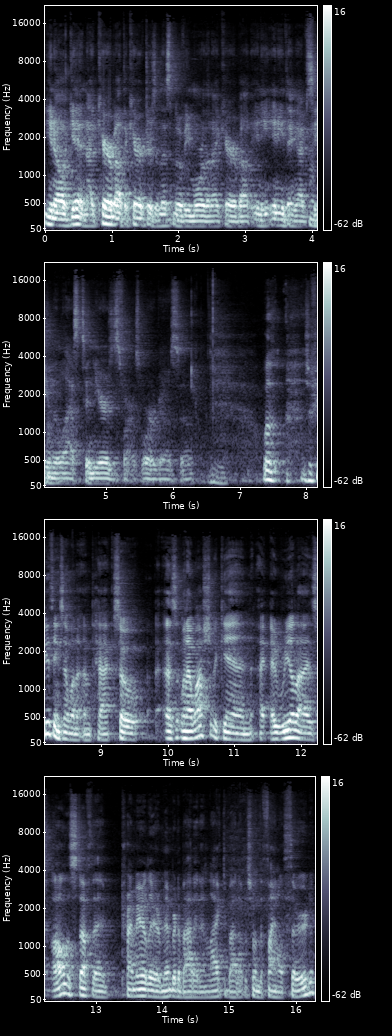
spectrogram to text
you know, again, I care about the characters in this movie more than I care about any anything I've seen in the last ten years as far as horror goes. So Well, there's a few things I want to unpack. So, as when I watched it again, I, I realized all the stuff that I primarily remembered about it and liked about it was from the final 3rd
